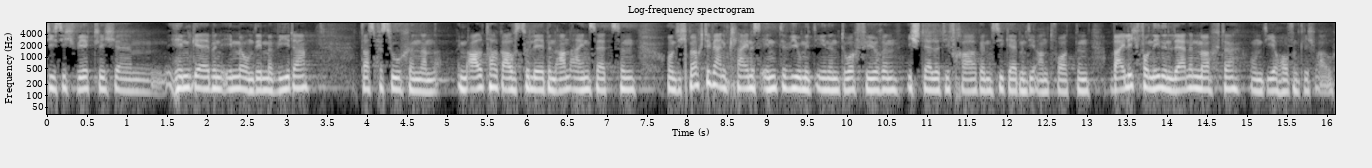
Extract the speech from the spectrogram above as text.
die sich wirklich ähm, hingeben, immer und immer wieder das versuchen dann im Alltag auszuleben, an Einsätzen. Und ich möchte wie ein kleines Interview mit Ihnen durchführen. Ich stelle die Fragen, Sie geben die Antworten, weil ich von Ihnen lernen möchte und ihr hoffentlich auch.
